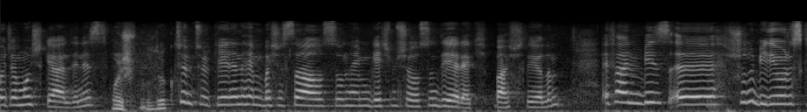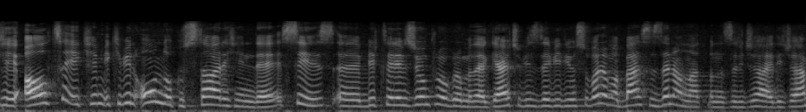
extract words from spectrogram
Hocam hoş geldiniz. Hoş bulduk. Tüm Türkiye'nin hem başı sağ olsun hem geçmiş olsun diyerek başlayalım. Efendim biz e, şunu biliyoruz ki 6 Ekim 2019 tarihinde siz e, bir televizyon programında gerçi bizde videosu var ama ben sizden anlatmanızı rica edeceğim.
